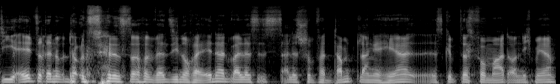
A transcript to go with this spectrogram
Die Älteren unter uns werden, es noch, werden sich noch erinnern, weil das ist alles schon verdammt lange her. Es gibt das Format auch nicht mehr.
